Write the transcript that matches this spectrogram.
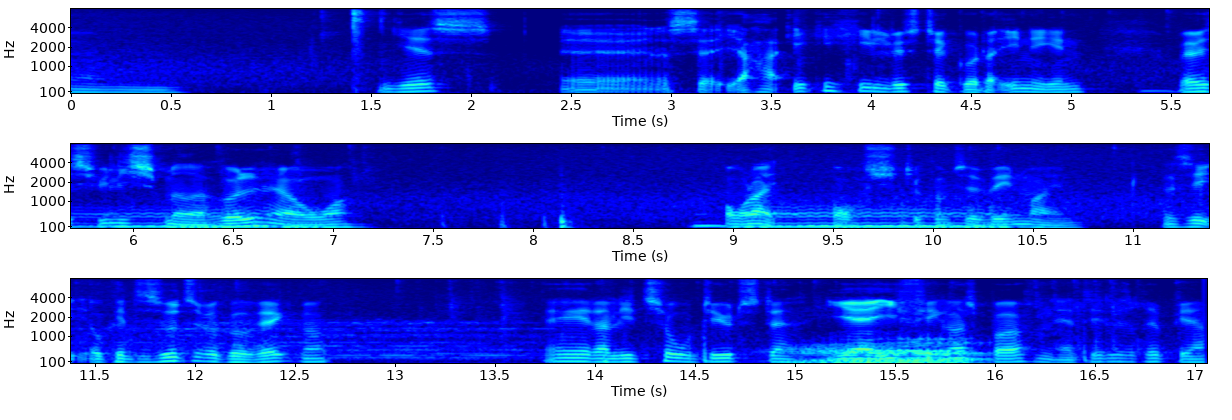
Øhm. yes. Øh, lad os se. Jeg har ikke helt lyst til at gå derind igen. Hvad hvis vi lige smadrer hul herover? Åh oh, nej. Åh oh, shit, jeg kom til at vende mig ind. Lad os se. Okay, det ser ud til at være gået væk nu. Hey, der er lige to dudes der. Ja, I fik også buffen. Ja, det er lidt rip, ja.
